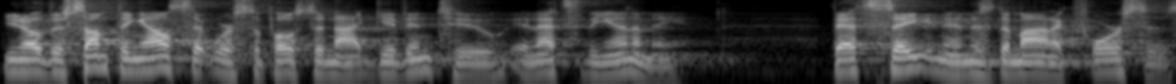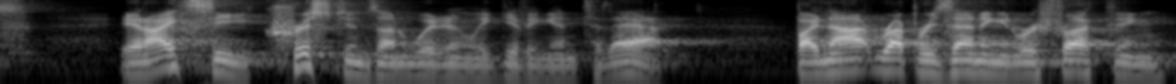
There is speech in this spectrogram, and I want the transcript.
You know, there's something else that we're supposed to not give into, and that's the enemy. That's Satan and his demonic forces. And I see Christians unwittingly giving into that by not representing and reflecting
